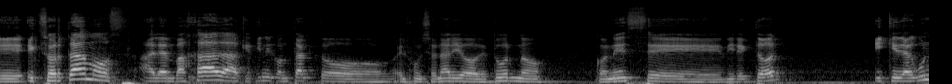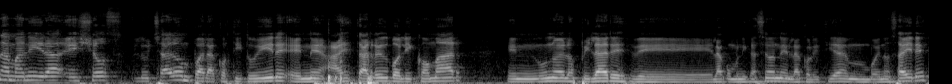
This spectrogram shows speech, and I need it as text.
Eh, exhortamos a la embajada que tiene contacto el funcionario de turno con ese director y que de alguna manera ellos lucharon para constituir en, a esta red Bolicomar en uno de los pilares de la comunicación en la colectividad en Buenos Aires,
